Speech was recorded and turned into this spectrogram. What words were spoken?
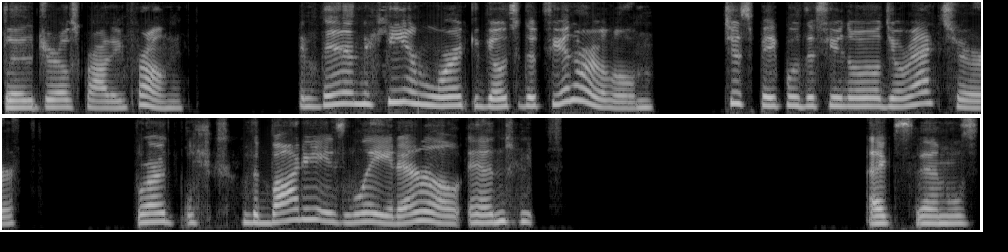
the girl's body from. And then he and Work go to the funeral home to speak with the funeral director, where the body is laid out and examines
